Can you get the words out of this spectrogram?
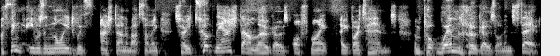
I think he was annoyed with Ashdown about something. So he took the Ashdown logos off my 8x10s and put WEM logos on instead.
